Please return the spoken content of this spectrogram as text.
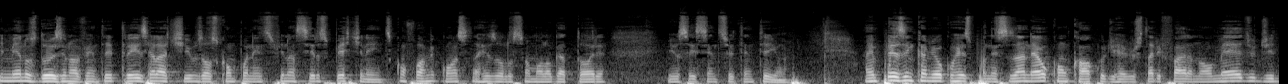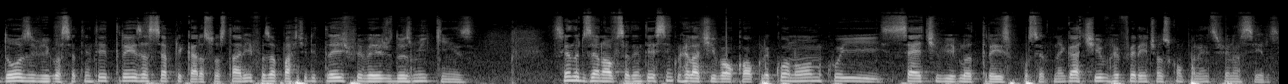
e menos 2,93% relativos aos componentes financeiros pertinentes, conforme consta da Resolução Homologatória 1681. A empresa encaminhou correspondências ANEL com cálculo de reajuste tarifário anual médio de 12,73 a se aplicar às suas tarifas a partir de 3 de fevereiro de 2015, sendo 19,75 relativo ao cálculo econômico e 7,3% negativo referente aos componentes financeiros.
